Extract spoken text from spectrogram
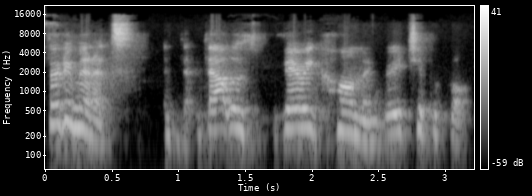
30 minutes. That was very common, very typical.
